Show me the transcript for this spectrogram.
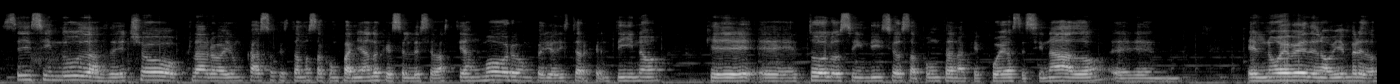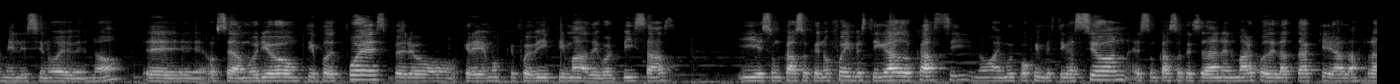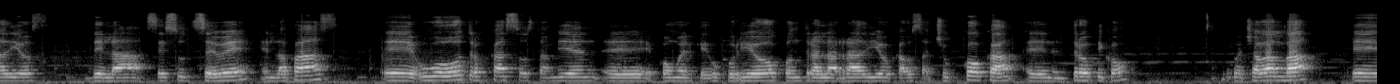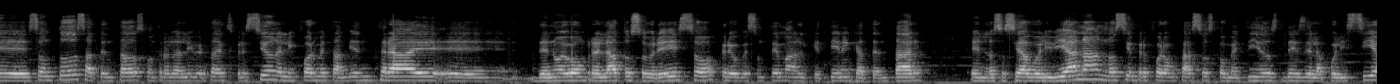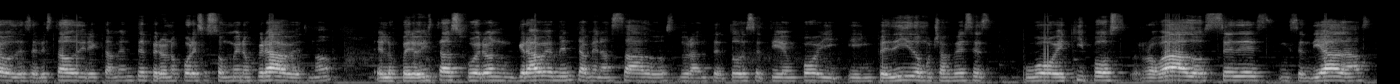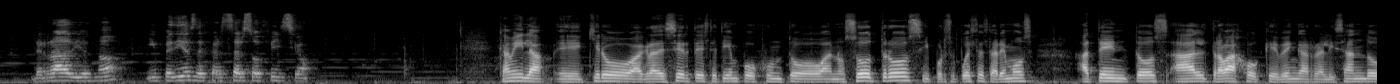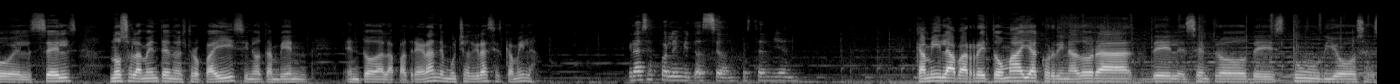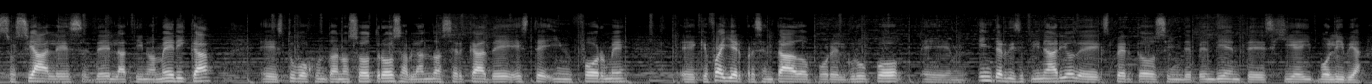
Sí, sin duda. De hecho, claro, hay un caso que estamos acompañando que es el de Sebastián Moro, un periodista argentino que eh, todos los indicios apuntan a que fue asesinado eh, el 9 de noviembre de 2019, ¿no? Eh, o sea, murió un tiempo después, pero creemos que fue víctima de golpizas y es un caso que no fue investigado casi, ¿no? Hay muy poca investigación, es un caso que se da en el marco del ataque a las radios de la CSUD-CB en La Paz, eh, hubo otros casos también, eh, como el que ocurrió contra la radio Causa Chucoca en el trópico de Cochabamba. Eh, son todos atentados contra la libertad de expresión. El informe también trae de nuevo un relato sobre eso. Creo que es un tema al que tienen que atentar en la sociedad boliviana. No siempre fueron casos cometidos desde la policía o desde el Estado directamente, pero no por eso son menos graves, ¿no? Eh, los periodistas fueron gravemente amenazados durante todo ese tiempo y, e impedido muchas veces. Hubo equipos robados, sedes incendiadas de radios, ¿no? Impedidos de ejercer su oficio. Camila, eh, quiero agradecerte este tiempo junto a nosotros y por supuesto estaremos atentos al trabajo que venga realizando el CELS, no solamente en nuestro país, sino también en toda la patria grande. Muchas gracias, Camila. Gracias por la invitación, que estén bien. Camila Barreto Maya, coordinadora del Centro de Estudios Sociales de Latinoamérica, estuvo junto a nosotros hablando acerca de este informe eh, que fue ayer presentado por el Grupo eh, Interdisciplinario de Expertos Independientes GIEI Bolivia.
